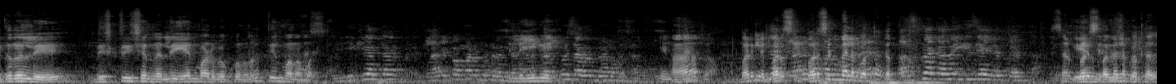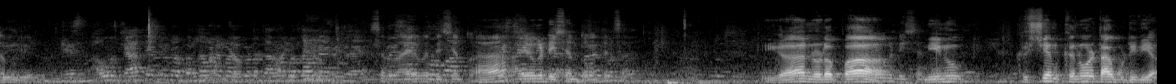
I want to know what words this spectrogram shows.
ಇದರಲ್ಲಿ ಡಿಸ್ಕ್ರಿಷನ್ ಏನು ಏನ್ ಮಾಡಬೇಕು ಅನ್ನೋದು ತೀರ್ಮಾನ ಮಾಡ್ತಾರೆ ಹಾ? ಬರಲಿ ಬರ್ಸ್ ಬರ್ಸಿದ ಮೇಲೆ ಗೊತ್ತಾಗತ್ತೆ. ಸರ್ ಬರ್ಸಿದ ಮೇಲೆ ಗೊತ್ತಾಗುತ್ತೆ. ಸರ್ ಆಯೋಗ ಡಿಸಿಷನ್ ಹಾ? ಆಯೋಗ ಡಿಸಿಷನ್ ತಗೊಂತೈತೆ ಸರ್. ಈಗ ನೋಡಪ್ಪ ನೀನು ಕ್ರಿಶ್ಚಿಯನ್ ಕನ್ವರ್ಟ್ ಆಗ್ಬಿಟ್ಟಿದ್ಯಾ.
